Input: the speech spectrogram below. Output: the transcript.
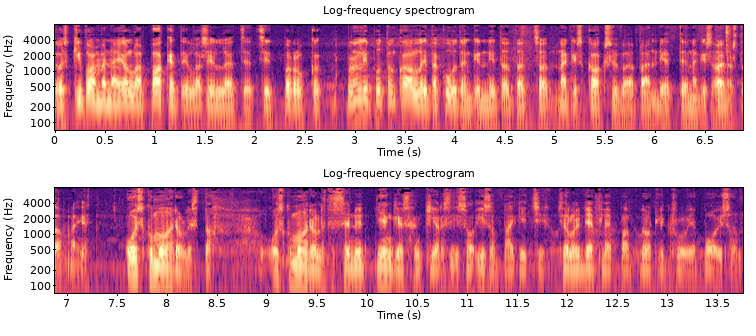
olisi kiva mennä jollain paketilla sille, että, että sit porukka, kun ne liput on kalliita kuitenkin, niin tota, että näkisi kaksi hyvää bändiä, ettei näkisi ainoastaan meidät. Olisiko mahdollista? Olisiko mahdollista se nyt, Jenkeissähän kiersi iso, iso package. Siellä oli Def Leppard, Notley Crue ja Poison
